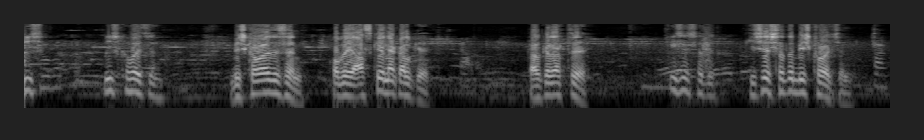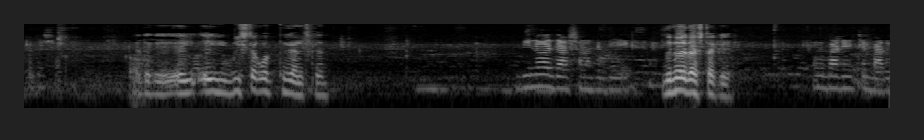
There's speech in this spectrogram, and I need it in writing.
বিষ মারধর করতো। বিষ খাওয়াইছেন? বিষ খাওয়াই দিয়েছেন? কবে? আজকে না কালকে? কালকে রাত্রে? কিসের সাথে? কিসের সাথে বিষ খাওয়াইছেন? এটা কি এই এই বিষটা কোথা থেকে আনছিলেন? বিনয় দাস আমাকে দিয়ে গেছে। বিনয় দাসটাকে ওর বাড়ি হচ্ছে বারো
